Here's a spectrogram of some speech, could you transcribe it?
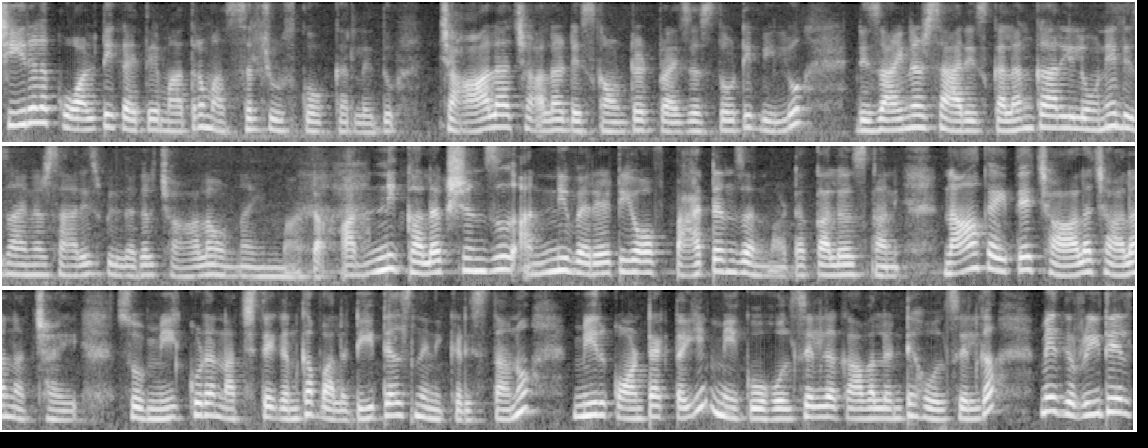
చీరల క్వాలిటీకి అయితే మాత్రం అస్సలు చూసుకోక్కర్లేదు. చాలా చాలా డిస్కౌంటెడ్ ప్రైజెస్ తోటి వీళ్ళు డిజైనర్ శారీస్ కలంకారీలోనే డిజైనర్ శారీస్ వీళ్ళ దగ్గర చాలా ఉన్నాయన్నమాట. అన్ని కలెక్షన్స్ అన్ని వెరైటీ ఆఫ్ ప్యాటర్న్స్ అన్నమాట కలర్స్ కానీ. నాకైతే చాలా చాలా నచ్చాయి. సో మీకు కూడా నచ్చితే కనుక వాళ్ళ డీటెయిల్స్ నేను ఇక్కడ ఇస్తాను. మీరు కాంటాక్ట్ అయ్యి మీకు హోల్సేల్గా కావాలంటే హోల్సేల్గా మీకు రీటైల్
